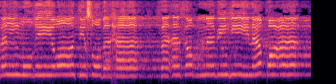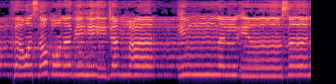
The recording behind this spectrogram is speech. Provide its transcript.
فالمغيرات صبحا فأثرن به نقعا فوسطن به جمعا. إن الإنسان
